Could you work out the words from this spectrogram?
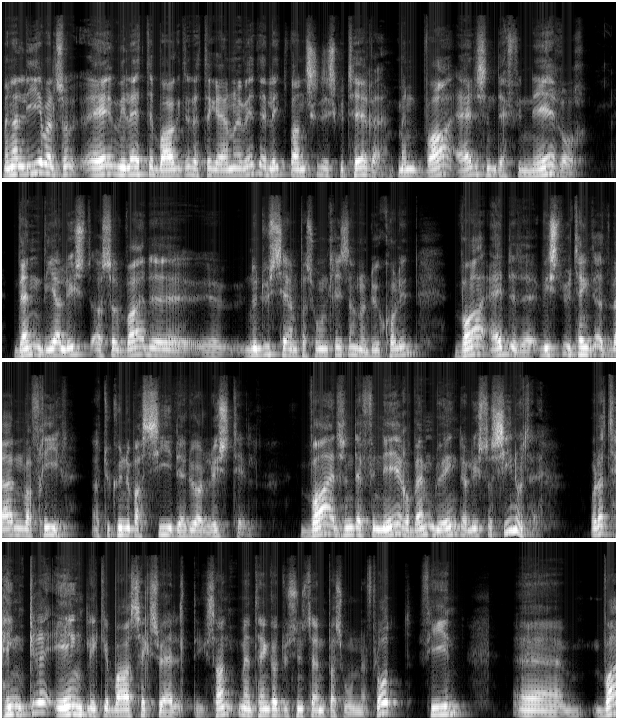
Men allikevel så er, vil jeg tilbake til dette greiene. og Jeg vet det er litt vanskelig å diskutere, men hva er det som definerer hvem vi har lyst Altså, hva er det øh, Når du ser en person, Kristian, og du, Colin, hva er det det Hvis du tenkte at verden var fri, at du kunne bare si det du hadde lyst til, hva er det som definerer hvem du egentlig har lyst til å si noe til? Og da tenker jeg egentlig ikke bare seksuelt, ikke sant? men tenker at du syns den personen er flott, fin. Eh, hva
